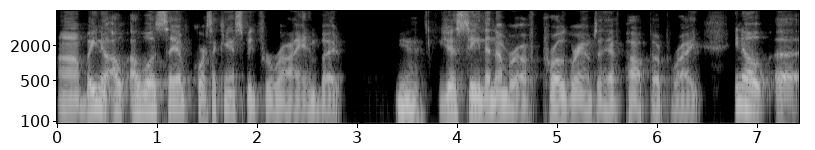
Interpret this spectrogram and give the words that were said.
um, but you know I, I will say of course i can't speak for ryan but yeah. just seeing the number of programs that have popped up right? You know uh,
